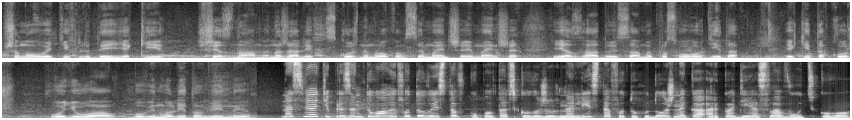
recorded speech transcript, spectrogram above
вшановувати тих людей, які ще з нами. На жаль, їх з кожним роком все менше і менше. Я згадую саме про свого діда, який також воював, був інвалідом війни. На святі презентували фотовиставку полтавського журналіста, фотохудожника Аркадія Славуцького.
